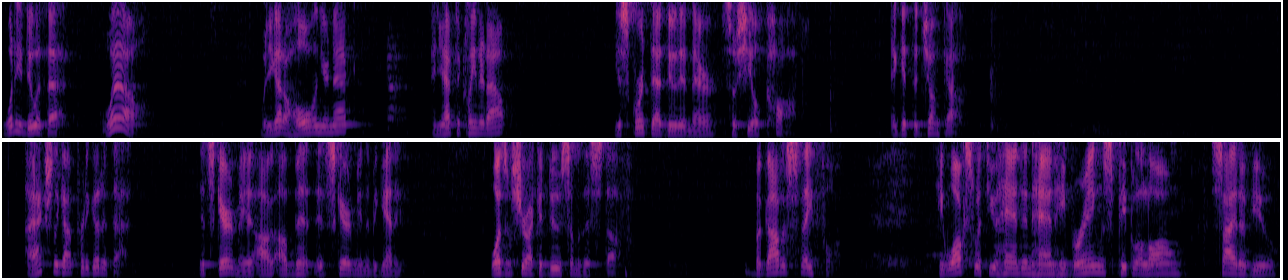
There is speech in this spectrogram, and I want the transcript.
What do you do with that? Well, when you got a hole in your neck and you have to clean it out, you squirt that dude in there so she'll cough and get the junk out. I actually got pretty good at that. It scared me. I'll, I'll admit, it scared me in the beginning. Wasn't sure I could do some of this stuff. But God is faithful. He walks with you hand in hand. He brings people alongside of you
